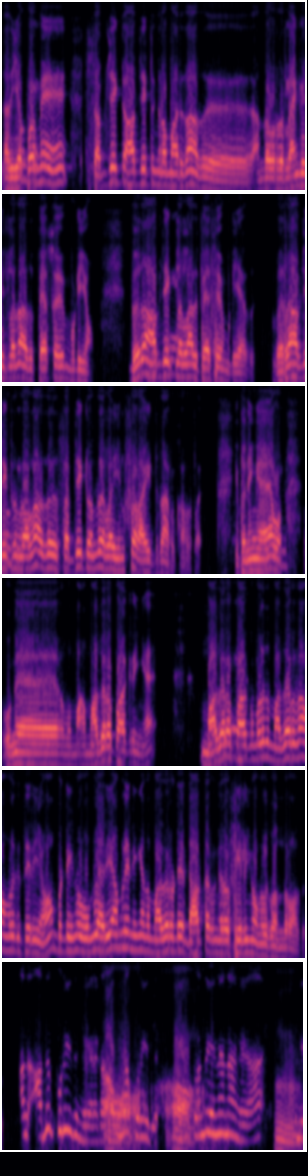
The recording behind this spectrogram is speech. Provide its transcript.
அது எப்பவுமே சப்ஜெக்ட் ஆப்ஜெக்ட்ங்கிற மாதிரி தான் அது அந்த ஒரு லாங்குவேஜ்ல தான் அது பேசவே முடியும். வெறும் ஆப்ஜெக்ட்ல எல்லாம் அது பேசவே முடியாது. வெறும் ஆப்ஜெக்ட் இருந்தாலும் அது சப்ஜெக்ட் வந்து எல்லாம் இன்ஃபர் ஆயிட்டு தான் இருக்கும் அதுல. இப்ப நீங்க உங்க மதரை பாக்குறீங்க. மதரை பார்க்கும் பொழுது மதர் தான் உங்களுக்கு தெரியும். பட் இங்க உங்களை அறியாமலே நீங்க அந்த மதருடைய டாக்டருங்கிற ஃபீலிங் உங்களுக்கு வந்துரும் அது. அது அது புரியுதுங்க எனக்கு அது ஆமா. ஃபுல்லா புரியுது. எனக்கு வந்து என்னன்னாங்க. இந்த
